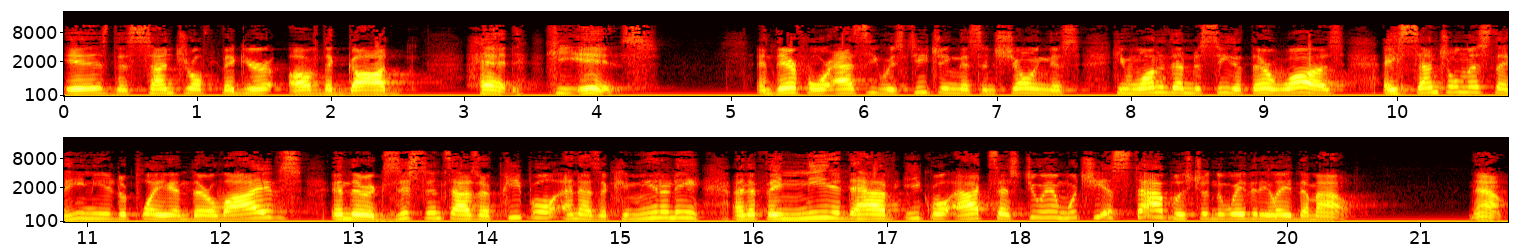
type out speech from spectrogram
is the central figure of the God head. He is. And therefore, as he was teaching this and showing this, he wanted them to see that there was a centralness that he needed to play in their lives, in their existence as a people and as a community, and that they needed to have equal access to him, which he established in the way that he laid them out. Now,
